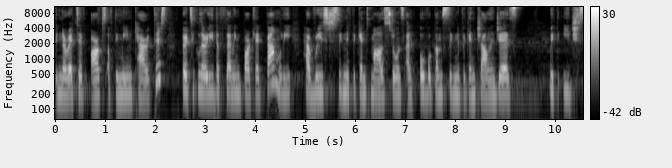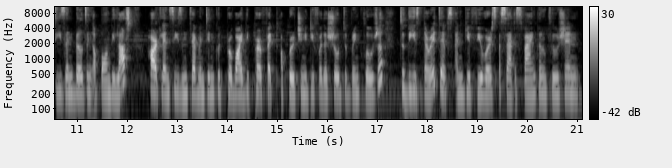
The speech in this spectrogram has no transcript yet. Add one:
The narrative arcs of the main characters particularly the Fleming Bartlett family, have reached significant milestones and overcome significant challenges. With each season building upon the last, Heartland Season 17 could provide the perfect opportunity for the show to bring closure to these narratives and give viewers a satisfying conclusion.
